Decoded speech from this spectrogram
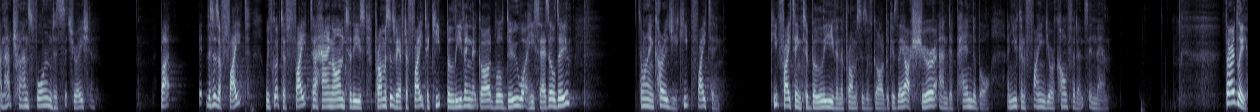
and that transformed his situation. But this is a fight. We've got to fight to hang on to these promises. We have to fight to keep believing that God will do what he says he'll do. So I want to encourage you keep fighting. Keep fighting to believe in the promises of God because they are sure and dependable, and you can find your confidence in them. Thirdly,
